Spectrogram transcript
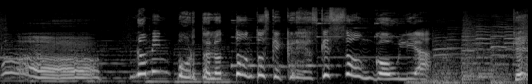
No me importa lo tontos que creas que son, Goulia. ¿Qué?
